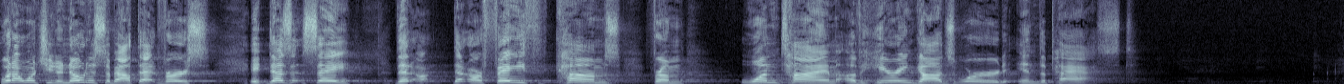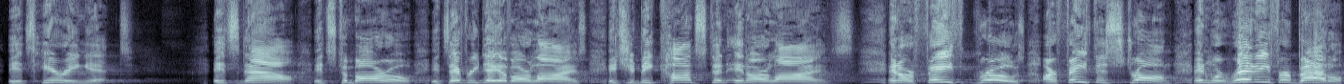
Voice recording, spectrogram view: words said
What I want you to notice about that verse, it doesn't say that our, that our faith comes from one time of hearing God's Word in the past. It's hearing it. It's now. It's tomorrow. It's every day of our lives. It should be constant in our lives. And our faith grows. Our faith is strong. And we're ready for battle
